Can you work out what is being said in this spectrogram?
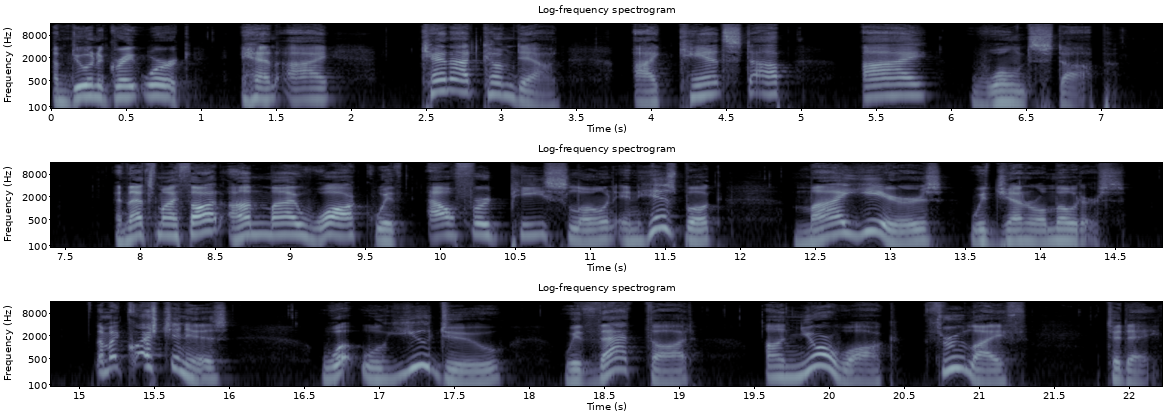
I'm doing a great work and I cannot come down. I can't stop. I won't stop. And that's my thought on my walk with Alfred P. Sloan in his book, My Years with General Motors. Now, my question is what will you do with that thought on your walk through life today?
